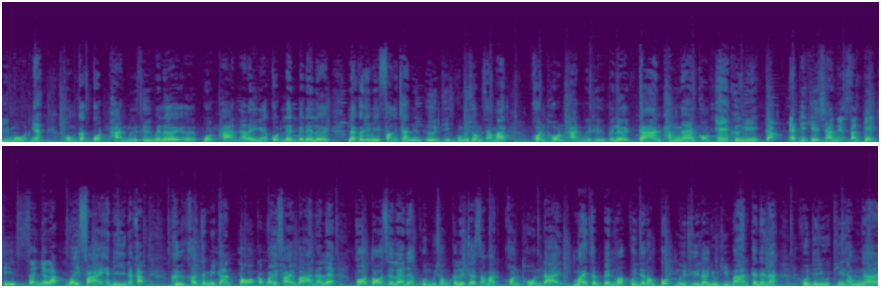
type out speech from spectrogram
รีโมทไงผมก็กดผ่านมือถือไปเลยเออกดผ่านอะไรอย่างเงี้ยกดเล่นไปได้เลย แล้วก็จะมีฟังก์ชันอื่นๆ ที่คุณผู้ชมสามารถคอนโทรลผ่านมือถือไปเลย การทำงานของแอร์เครื่องนี้กับแอปพลิเคชันเนี่ยสังเกตที่สัญลักษณ์ Wi-Fi ให้ดีนะครับคือเขาจะมีการต่อกับ Wi-Fi บ้านนั่นแหละพอต่อเสร็จแล้วเนี่ยคุณผู้ชมก็เลยจะสามารถคอนโทรลได้ ไม่จำเป็นว่าคุณจะต้องกดมือถือแล้วอยู่ที่บ้านก็ได้นะ คุณจะอยู่ที่ทำงาน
